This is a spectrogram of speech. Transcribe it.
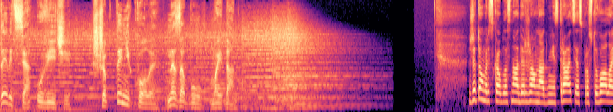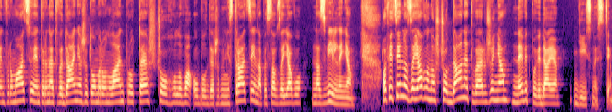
дивиться у вічі, щоб ти ніколи не забув майдан. Житомирська обласна державна адміністрація спростувала інформацію інтернет-видання Житомир онлайн про те, що голова облдержадміністрації написав заяву на звільнення. Офіційно заявлено, що дане твердження не відповідає дійсності.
